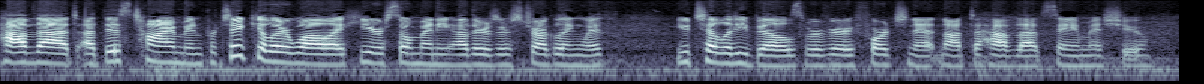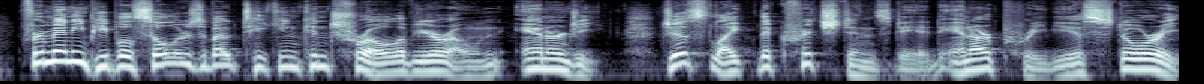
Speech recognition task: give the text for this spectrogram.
have that at this time in particular, while I hear so many others are struggling with utility bills. We're very fortunate not to have that same issue. For many people, solar is about taking control of your own energy, just like the Christians did in our previous story.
